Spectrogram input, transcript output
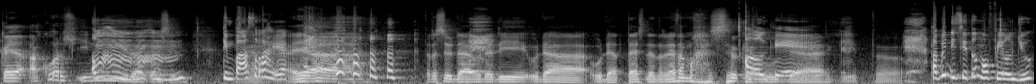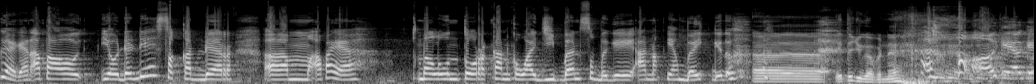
kayak aku harus ini Mm, gitu mm, harus mm, ini. mm. Tim pasrah ya? Iya. Terus udah udah di udah udah tes dan ternyata masuk ya Oke. udah gitu. Tapi di situ ngefeel juga kan atau ya udah deh sekedar em, apa ya melunturkan kewajiban sebagai anak yang baik gitu. Eh itu juga benar. Oke oke,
